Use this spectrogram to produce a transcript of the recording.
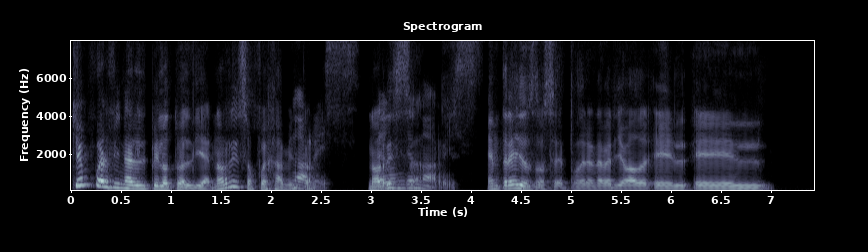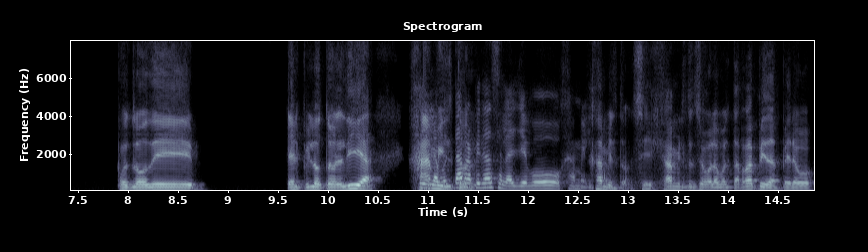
¿Quién fue al final el piloto del día? ¿Norris o fue Hamilton? Norris. Norris. Norris. Entre ellos, no sé, podrían haber llevado el, el, pues lo de el piloto del día. Hamilton, la vuelta rápida se la llevó Hamilton. Hamilton, sí, Hamilton se llevó la vuelta rápida, pero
